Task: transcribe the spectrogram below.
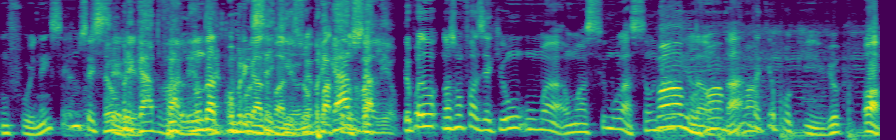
Não fui, nem sei, não sei se Você é serei. obrigado, valeu, Não, dá, né? Obrigado, valeu. né? obrigado, valeu. Depois nós vamos fazer aqui um- uma, uma simulação de Vamos, leilão, vamos, tá? vamos. Daqui a pouquinho, viu? Ó,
